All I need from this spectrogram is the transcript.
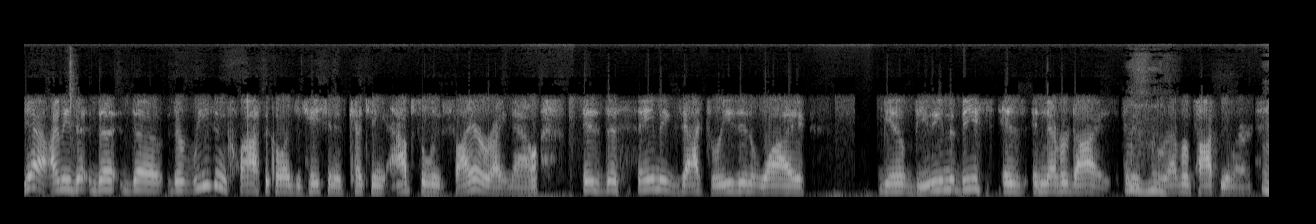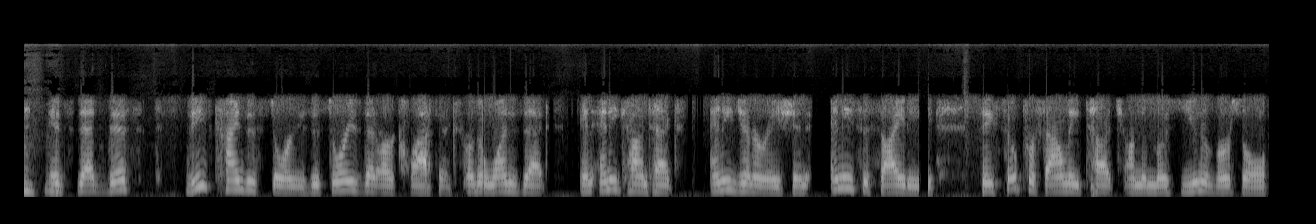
Yeah, I mean the, the the the reason classical education is catching absolute fire right now is the same exact reason why you know Beauty and the Beast is it never dies and it's mm-hmm. forever popular. Mm-hmm. It's that this these kinds of stories, the stories that are classics, are the ones that in any context, any generation, any society, they so profoundly touch on the most universal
